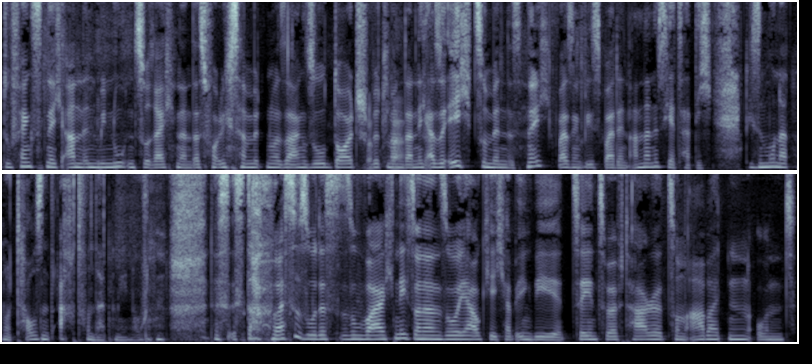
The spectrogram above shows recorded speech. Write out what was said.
du fängst nicht an in Minuten zu rechnen. Das wollte ich damit nur sagen. So deutsch Schon wird klar, man dann nicht. Also ich zumindest nicht. Ich weiß nicht, wie es bei den anderen ist. Jetzt hatte ich diesen Monat nur 1800 Minuten. Das ist doch, weißt du, so das so war ich nicht, sondern so ja okay, ich habe irgendwie 10, 12 Tage zum Arbeiten und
